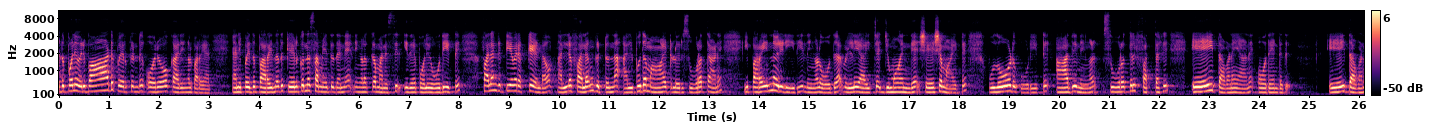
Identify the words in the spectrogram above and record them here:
അതുപോലെ ഒരുപാട് പേർക്കുണ്ട് ഓരോ കാര്യങ്ങൾ പറയാൻ. ഞാനിപ്പോൾ ഇത് പറയുന്നത് കേൾക്കുന്ന സമയത്ത് തന്നെ നിങ്ങളൊക്കെ മനസ്സിൽ ഇതേപോലെ ഓതിയിട്ട് ഫലം കിട്ടിയവരൊക്കെ ഉണ്ടാവും. നല്ല ഫലം കിട്ടുന്ന അത്ഭുതമായിട്ടുള്ള ഒരു സൂറത്താണ് ഈ പറയുന്ന ഒരു രീതിയിൽ നിങ്ങൾ ഓതുക. വെള്ളിയാഴ്ച ജുമാന്റെ ശേഷമായിട്ട് ഉളോട് കൂടിയിട്ട് ആദ്യം നിങ്ങൾ സൂറത്തിൽ ഫത്തഹ് ഏഴ് തവണയാണ് ഓതേണ്ടത്. ഏഴ് തവണ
